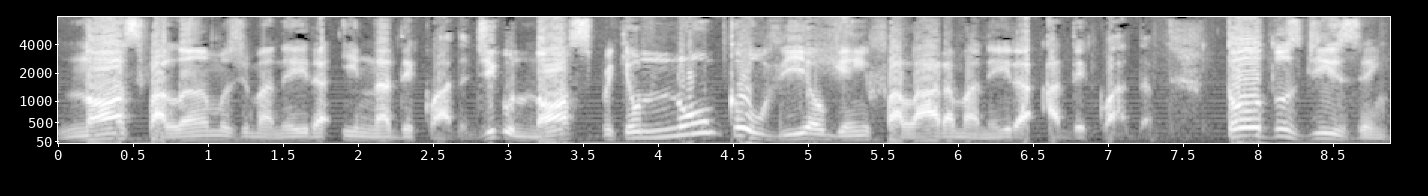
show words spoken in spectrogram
Nós falamos de maneira inadequada. Digo nós porque eu nunca ouvi alguém falar a maneira adequada. Todos dizem,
